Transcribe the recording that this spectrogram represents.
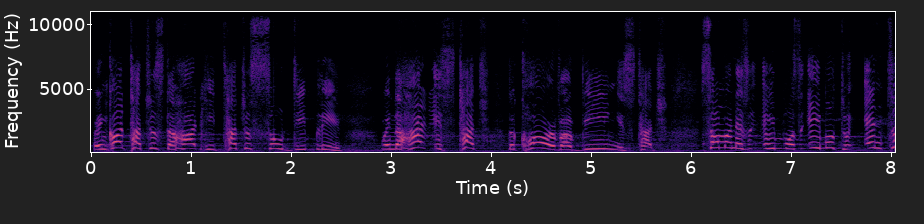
When God touches the heart, He touches so deeply. When the heart is touched, the core of our being is touched. Someone was able to enter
